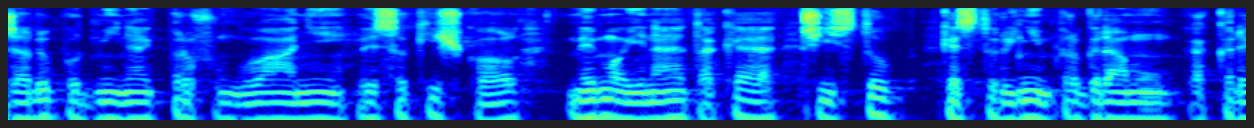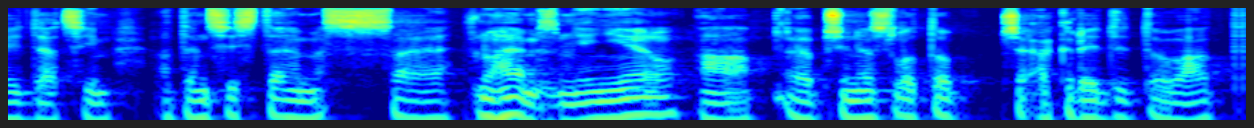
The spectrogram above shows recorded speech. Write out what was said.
řadu podmínek pro fungování vysokých škol, mimo jiné také přístup ke studijním programům, k akreditacím. A ten systém se v mnohem změnil a eh, přineslo to přeakreditovat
